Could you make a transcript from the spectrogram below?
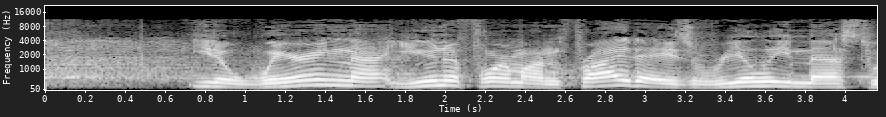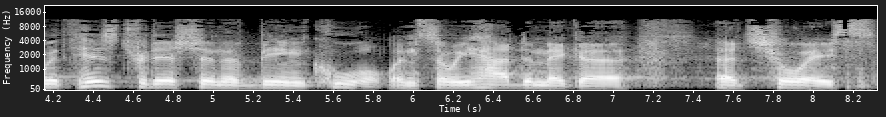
you know, wearing that uniform on Fridays really messed with his tradition of being cool. And so he had to make a, a choice.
